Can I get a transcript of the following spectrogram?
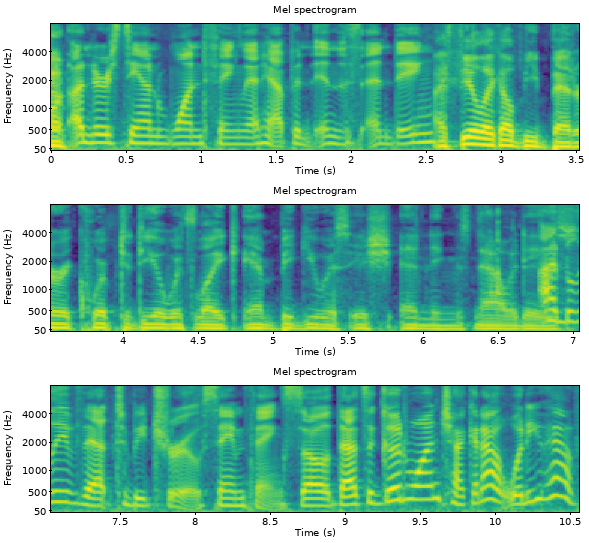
don't understand one thing that happened in this ending." I feel like I'll be better equipped to deal with like ambiguous-ish endings nowadays. I believe that to be true. Same thing. So that's a good one. Check it out. What do you have?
